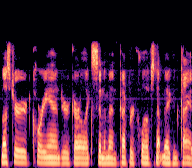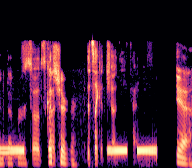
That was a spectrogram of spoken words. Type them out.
mustard, coriander, garlic, cinnamon, pepper, cloves, nutmeg, and cayenne pepper So it's kind of sugar. it's like a chutney kind of. Yeah.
